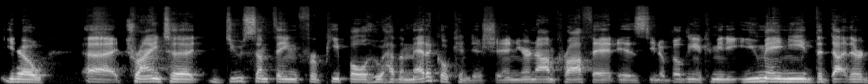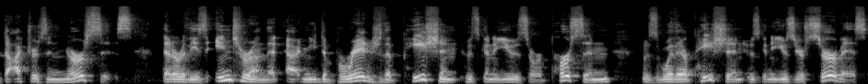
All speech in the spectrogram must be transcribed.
you know uh, trying to do something for people who have a medical condition. Your nonprofit is, you know, building a community. You may need the there are doctors and nurses that are these interim that are, need to bridge the patient who's going to use or a person who's with their patient who's going to use your service.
